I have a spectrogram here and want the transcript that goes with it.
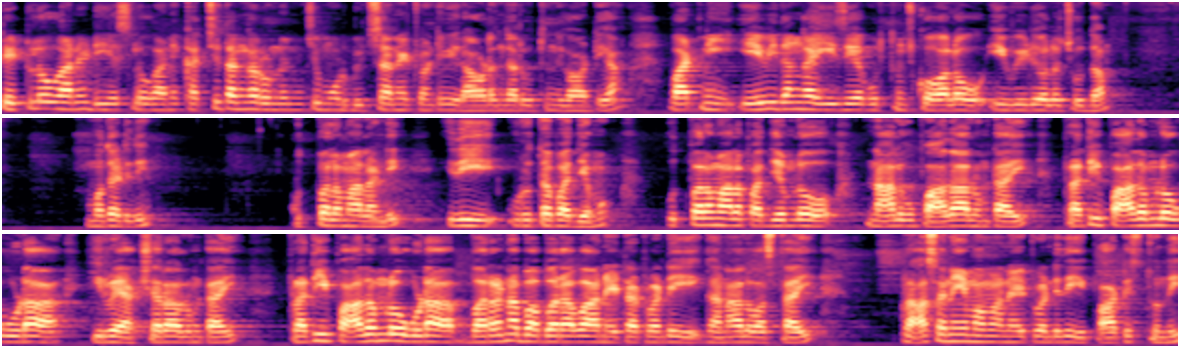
టెట్లో కానీ డిఎస్లో కానీ ఖచ్చితంగా రెండు నుంచి మూడు బిట్స్ అనేటువంటివి రావడం జరుగుతుంది కాబట్టి వాటిని ఏ విధంగా ఈజీగా గుర్తుంచుకోవాలో ఈ వీడియోలో చూద్దాం. మొదటిది ఉత్పలమాల అండి. ఇది వృత్త పద్యము. ఉత్పలమాల పద్యంలో నాలుగు పాదాలు ఉంటాయి. ప్రతి పాదంలో కూడా ఇరవై అక్షరాలు ఉంటాయి. ప్రతి పాదంలో కూడా భరణ బబరవ అనేటటువంటి గణాలు వస్తాయి. ప్రాసనేమం అనేటువంటిది పాటిస్తుంది.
